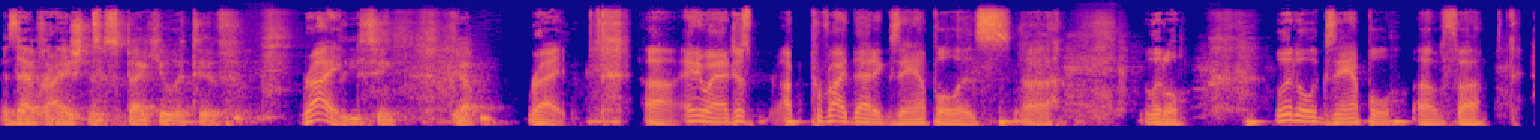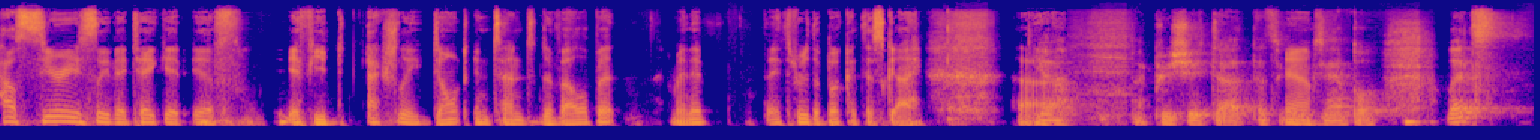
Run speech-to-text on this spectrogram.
The definition right? of speculative, right? Leasing. Yep. Right. Uh, anyway, I just I provide that example as a uh, little little example of uh, how seriously they take it if if you actually don't intend to develop it. I mean, they they threw the book at this guy. Uh, yeah, I appreciate that. That's a good yeah. example. Let's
